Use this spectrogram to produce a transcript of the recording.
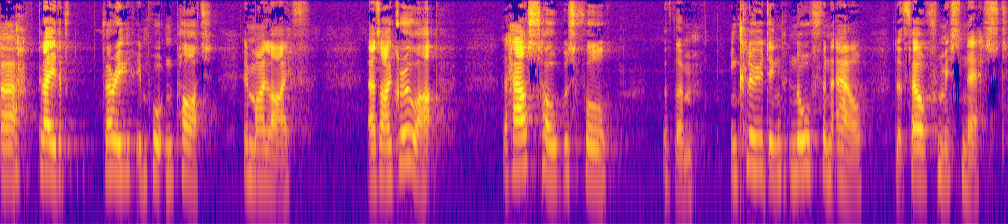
uh, played a very important part in my life. As I grew up, the household was full of them, including an orphan owl that fell from its nest.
